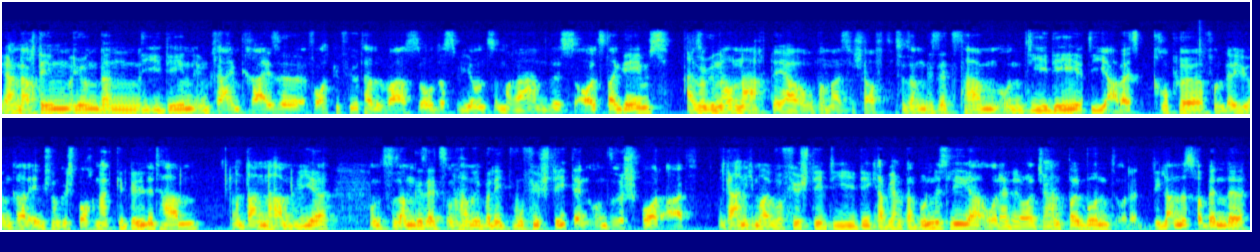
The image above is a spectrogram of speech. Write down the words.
Ja, nachdem Jürgen dann die Ideen im kleinen Kreise fortgeführt hatte, war es so, dass wir uns im Rahmen des All-Star Games, also genau nach der Europameisterschaft, zusammengesetzt haben und die Idee, die Arbeitsgruppe, von der Jürgen gerade eben schon gesprochen hat, gebildet haben. Und dann haben wir uns zusammengesetzt und haben überlegt, wofür steht denn unsere Sportart? Gar nicht mal, wofür steht die DKB Handball-Bundesliga oder der Deutsche Handballbund oder die Landesverbände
